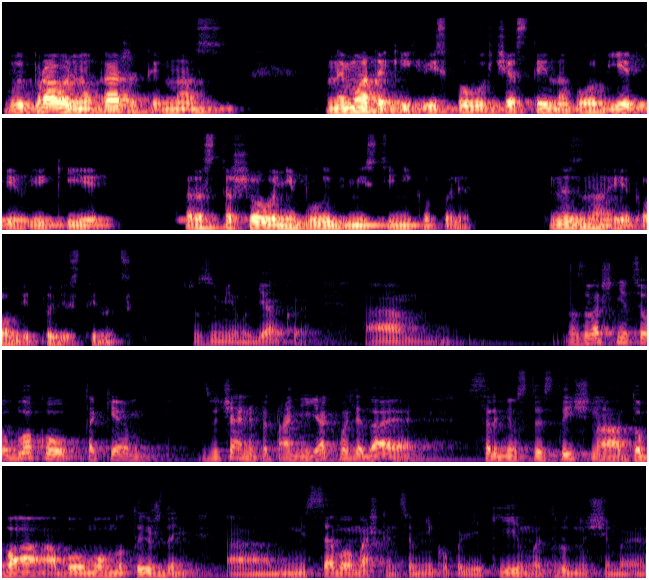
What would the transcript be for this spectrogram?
ви правильно кажете, в нас нема таких військових частин або об'єктів, які розташовані були в місті Нікополя. Не знаю, як вам відповісти на це. Зрозуміло, дякую. Ем, На завершення цього блоку таке звичайне питання: як виглядає середньостатистична доба або умовно тиждень е, місцевого мешканця в Нікополі? Якими труднощами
